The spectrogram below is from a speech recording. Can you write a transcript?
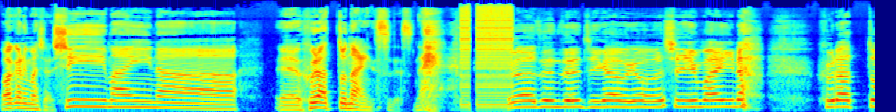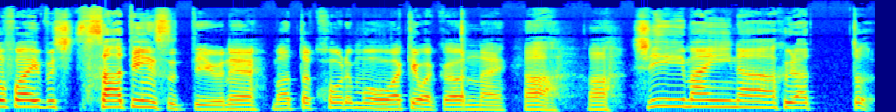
わかりました。C マイナー、えーフラットナインスですね。うわ、全然違うよ。C マイナー。フラット5サーティーンスっていうね。またこれもうわけわかんない。ああ、ああ C マイナーフラット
